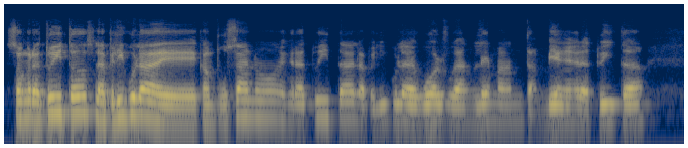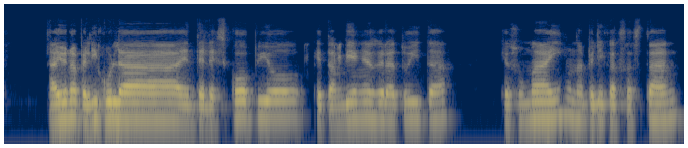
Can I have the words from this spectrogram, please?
son gratuitos. La película de Campuzano es gratuita. La película de Wolfgang Lehmann también es gratuita. Hay una película en telescopio que también es gratuita, que es Umay, una película Kazajstán.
